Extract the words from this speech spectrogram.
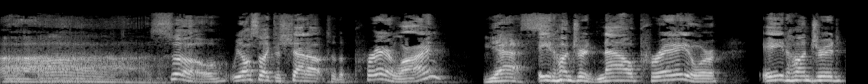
Ah. So, we also like to shout out to the prayer line. Yes. 800 now pray or 800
